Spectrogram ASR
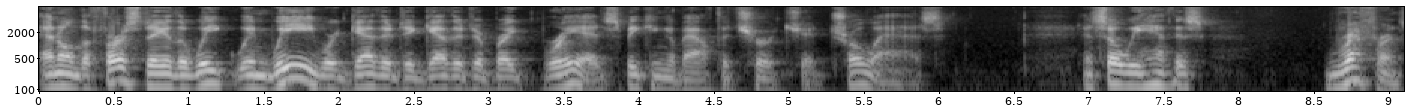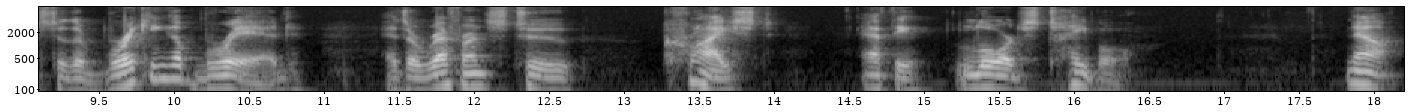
"And on the first day of the week when we were gathered together to break bread," speaking about the church at Troas. And so we have this reference to the breaking of bread as a reference to Christ at the Lord's table. Now,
